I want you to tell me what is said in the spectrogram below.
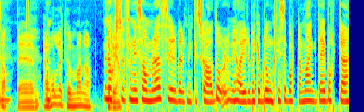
Så att, eh, jag Men- håller tummarna. Men för det. också från i somras så är det väldigt mycket skador. Vi har ju Rebecka Blomqvist är borta, Magda är borta.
